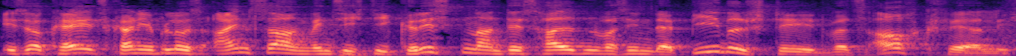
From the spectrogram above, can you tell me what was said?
ist okay, jetzt kann ich bloß eins sagen, wenn sich die Christen an das halten, was in der Bibel steht, wird es auch gefährlich.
